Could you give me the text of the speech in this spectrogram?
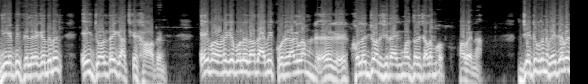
ডিএপি ফেলে রেখে দেবেন। এই জলটাই গাছকে খাওয়াবেন। এইবার অনেকে বলে, দাদা, আমি করে রাখলাম খোলের জল, সেটা এক মাস ধরে চালাবো, হবে না। যেটুকুনি ভেজাবেন,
